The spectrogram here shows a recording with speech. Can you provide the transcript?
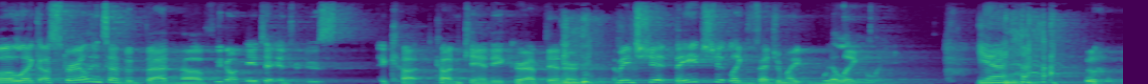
Well, like Australians have it bad enough. We don't need to introduce a cut, cotton candy crap dinner. I mean, shit, they eat shit like Vegemite willingly. Yeah,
